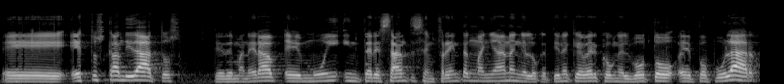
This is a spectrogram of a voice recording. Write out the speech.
Eh, estos candidatos que de manera eh, muy interesante se enfrentan mañana en lo que tiene que ver con el voto eh, popular.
